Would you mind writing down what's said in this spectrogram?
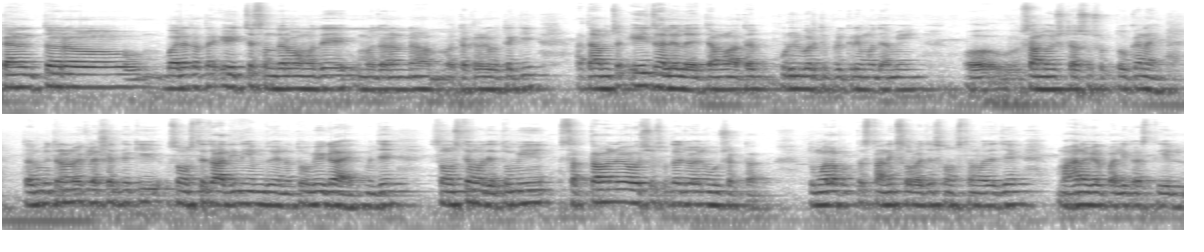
त्यानंतर बऱ्याच आता एजच्या संदर्भामध्ये उमेदवारांना तक्रारी होत्या की आता आमचं एज झालेलं आहे त्यामुळं आता पुढील भरती प्रक्रियेमध्ये आम्ही समाविष्ट असू शकतो का नाही? तर मित्रांनो एक लक्षात घ्या की संस्थेचा अधिनियम जो आहे ना तो वेगळा आहे. म्हणजे संस्थेमध्ये तुम्ही सत्तावन्नव्या वर्षीसुद्धा जॉईन होऊ शकतात. तुम्हाला फक्त स्थानिक स्वराज्य संस्थेमध्ये जे महानगरपालिका असतील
